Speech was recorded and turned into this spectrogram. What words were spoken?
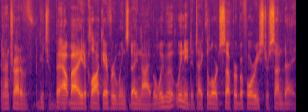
and I try to get you out by 8 o'clock every Wednesday night, but we, we need to take the Lord's Supper before Easter Sunday.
